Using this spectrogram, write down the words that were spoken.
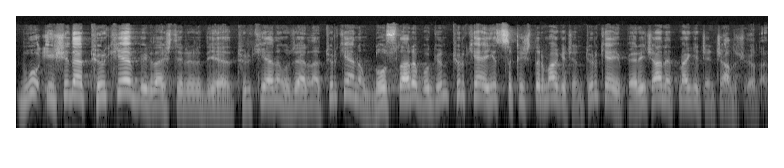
bu işi de Türkiye birleştirir diye Türkiye'nin üzerine, Türkiye'nin dostları bugün Türkiye'yi sıkıştırmak için, Türkiye'yi perişan etmek için çalışıyorlar.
